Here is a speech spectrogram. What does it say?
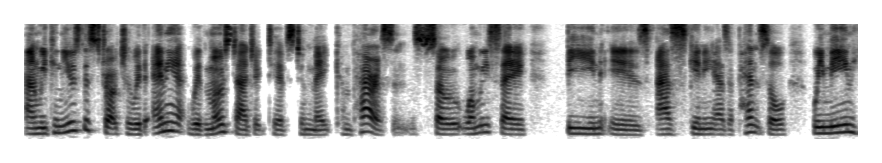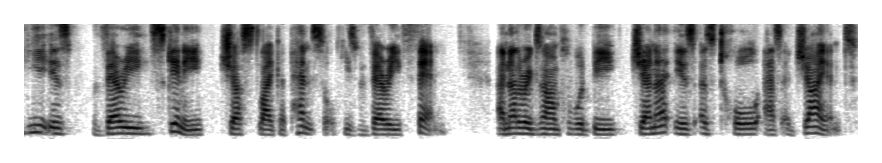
And we can use this structure with any with most adjectives to make comparisons. So when we say Bean is as skinny as a pencil, we mean he is very skinny, just like a pencil. He's very thin. Another example would be Jenna is as tall as a giant.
